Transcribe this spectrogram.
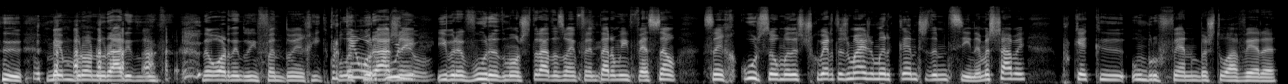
de membro honorário do- da Ordem do Infante Dom Henrique Porque pela coragem orgulho. e bravura demonstradas ao enfrentar uma infecção sem recurso a uma das descobertas mais marcantes da medicina. Mas sabem porque é que um brufeno bastou à Vera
